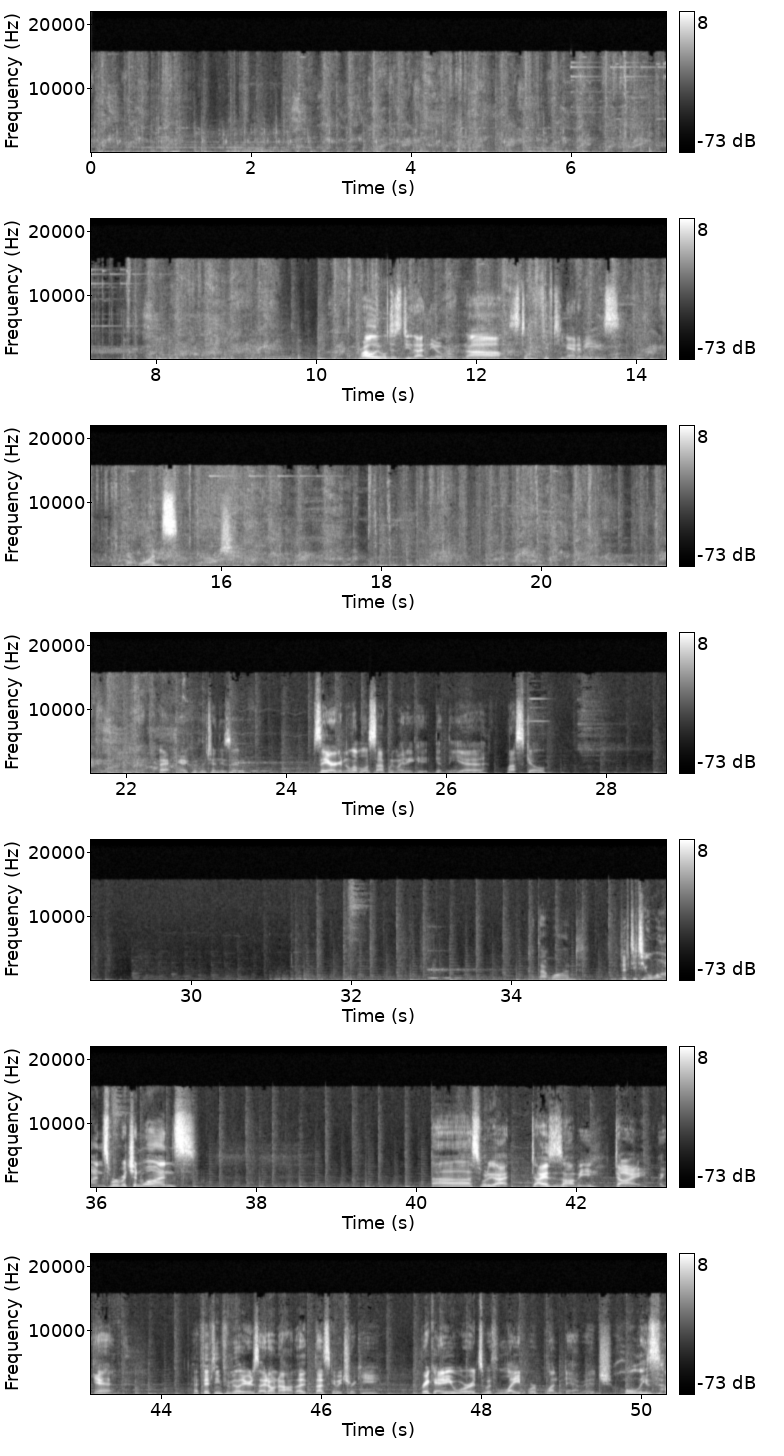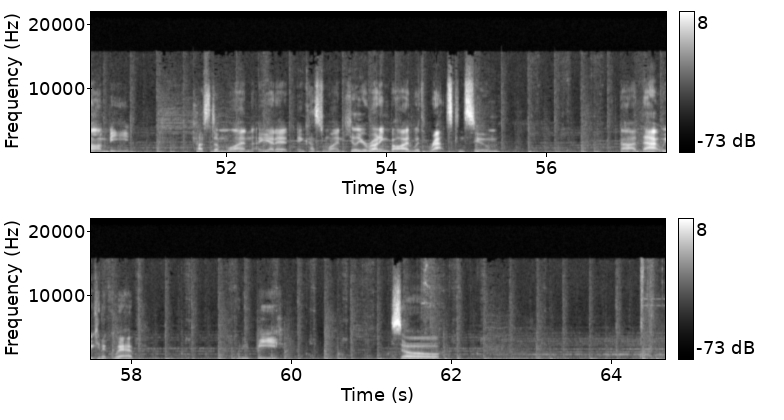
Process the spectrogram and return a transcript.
Probably we'll just do that in the over... Ah, oh, still 15 enemies. At once? Gosh. Alright, I'm gonna quickly turn these in. Because they are gonna level us up, we might need to get the, uh, Last skill. got that wand. 52 wands. We're rich in wands. Uh, so what do we got? Die as a zombie. Die again. Have 15 familiars. I don't know how that, that's gonna be tricky. Break enemy wards with light or blunt damage. Holy zombie. Custom one. I get it. In custom one, heal your running bod with rats consume. Uh, that we can equip. What do you be? So,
